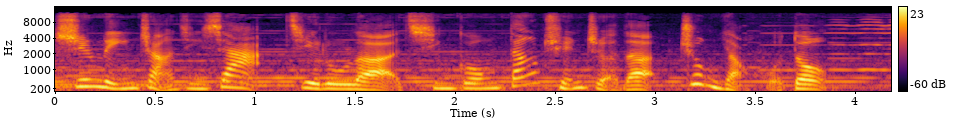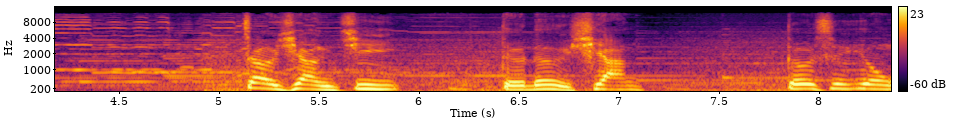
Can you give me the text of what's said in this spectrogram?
熏灵掌镜下记录了清宫当权者的重要活动。照相机的那个香。都是用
